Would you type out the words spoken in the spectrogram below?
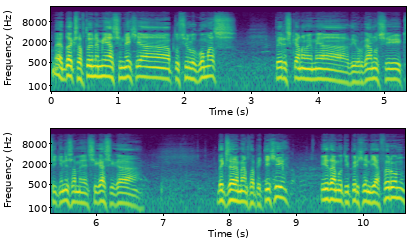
Ναι εντάξει αυτό είναι μια συνέχεια από το σύλλογό μας. Πέρυσι κάναμε μια διοργάνωση, ξεκινήσαμε σιγά σιγά, δεν ξέραμε αν θα πετύχει. Είδαμε ότι υπήρχε ενδιαφέρον.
